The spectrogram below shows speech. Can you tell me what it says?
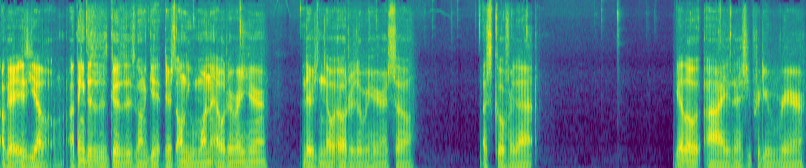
Okay, it's yellow. I think this is as good as it's going to get. There's only one elder right here. And there's no elders over here, so let's go for that. Yellow eye is actually pretty rare.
